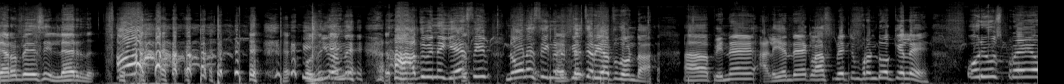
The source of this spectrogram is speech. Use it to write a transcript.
കയറുമ്പോൾ എ സി ഇല്ലായിരുന്നു. അത് പിന്നെ എ സിയും നോൺ എ സിയും കണ്ട് തിരിച്ചറിയാത്തതുകൊണ്ടാ. പിന്നെ അളിയന്റെ ക്ലാസ്മേറ്റും ഫ്രണ്ടും ഒക്കെ അല്ലേ? ഒരു സ്പ്രേയോ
